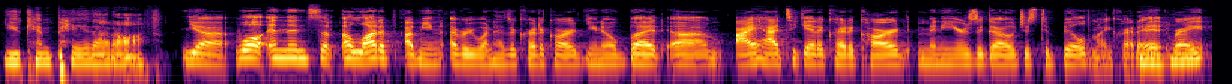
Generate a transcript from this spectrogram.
you can pay that off. Yeah. Well, and then some, a lot of, I mean, everyone has a credit card, you know, but um, I had to get a credit card many years ago just to build my credit, Mm-hmm. right?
